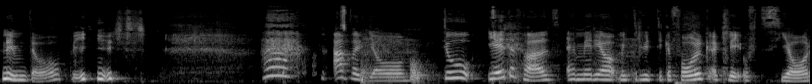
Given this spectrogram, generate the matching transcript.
Nicht mehr da bist. Ah, Aber ja, du, jedenfalls haben wir ja mit der heutigen Folge ein bisschen auf das Jahr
